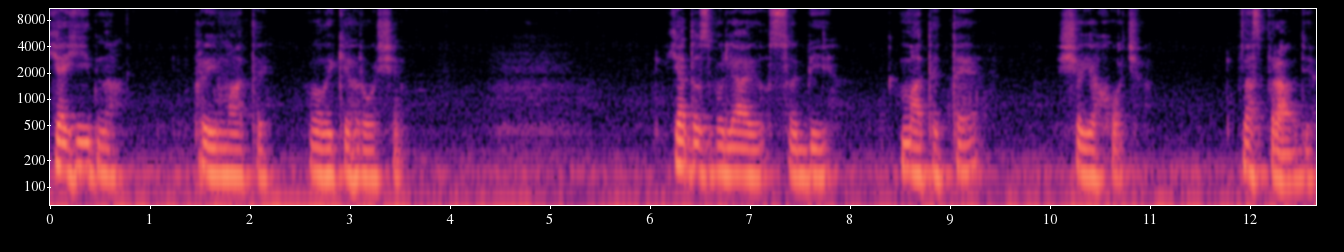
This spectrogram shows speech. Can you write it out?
Я гідна приймати великі гроші. Я дозволяю собі мати те, що я хочу. Насправді.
